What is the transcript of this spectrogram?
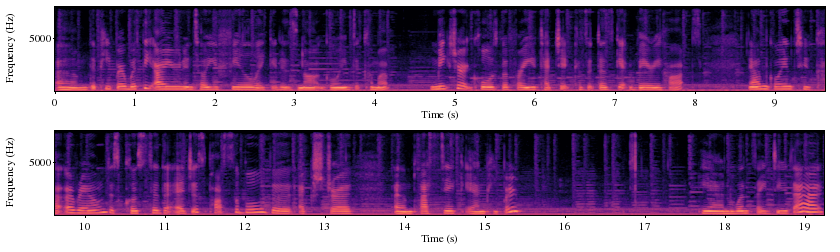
um, the paper with the iron until you feel like it is not going to come up. Make sure it cools before you touch it because it does get very hot. Now I'm going to cut around as close to the edge as possible, the extra um, plastic and paper. And once I do that,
